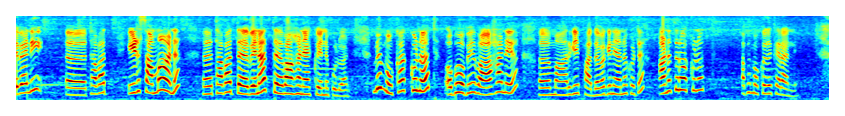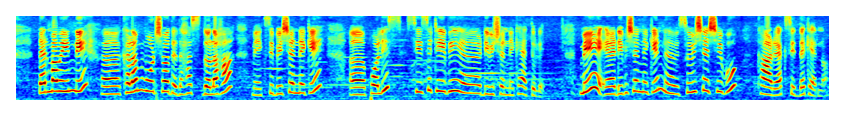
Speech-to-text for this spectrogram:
එවැනි අ, තවත් ඊට සමාන අ, තවත් අ, වෙනත් අ, වාහනයක් වෙන්න පුළුවන්. මේ මොකක් වුණත් ඔබ ඔබේ වාහනය අ, මාර්ගයේ පදවගෙන යනකොට අනතුරක් වුණොත් අපි මොකද කරන්නේ? දැන් මම ඉන්නේ කළම් මෝඩ් ෂෝ දෙදහස් දොළහා මේ එක්සිබිෂන් එකේ අ, පොලිස් CCTV අ, ඩිවිෂන් එක ඇතුළේ. මේ eh, අ, ඩිවිෂන් එකෙන් අ, සුවිශේෂී වූ කාර්යයක් සිද්ධ කරනවා.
